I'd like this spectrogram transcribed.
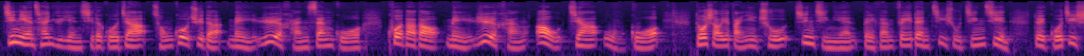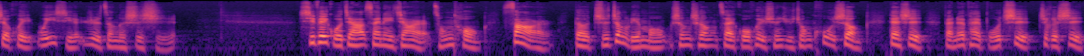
今年参与演习的国家从过去的美日韩三国扩大到美日韩澳加五国，多少也反映出近几年北韩飞弹技术精进对国际社会威胁日增的事实。西非国家塞内加尔总统萨尔的执政联盟声称在国会选举中获胜，但是反对派驳斥这个是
